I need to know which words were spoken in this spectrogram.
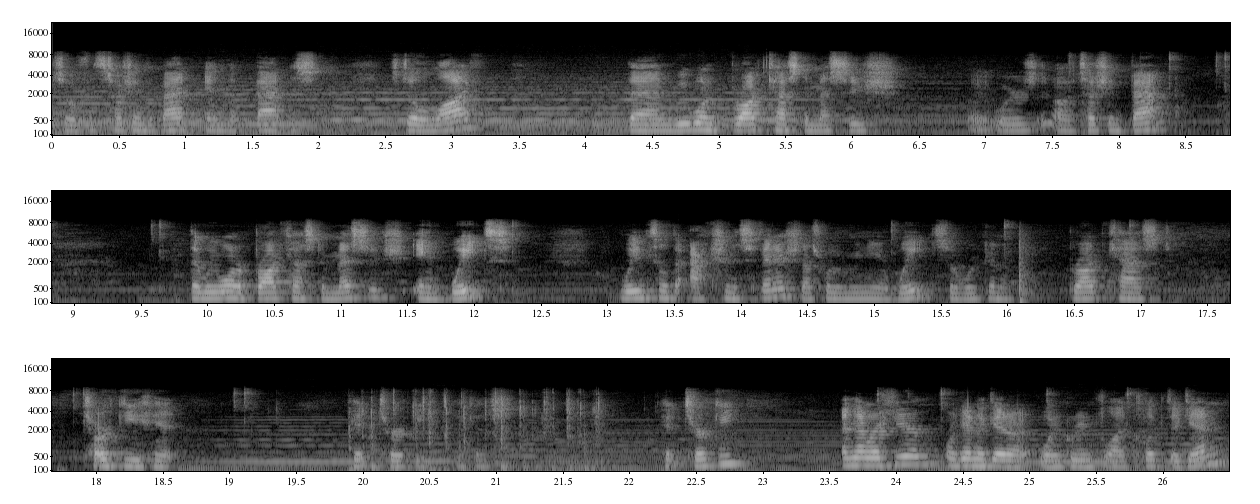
So if it's touching the bat and the bat is still alive, then we want to broadcast a message. Wait, where is it? Uh, touching bat. Then we want to broadcast a message and wait. Wait until the action is finished. That's where we need to wait. So we're gonna broadcast turkey hit. Hit turkey, I guess. Hit turkey. And then right here, we're gonna get a when green flag clicked again.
